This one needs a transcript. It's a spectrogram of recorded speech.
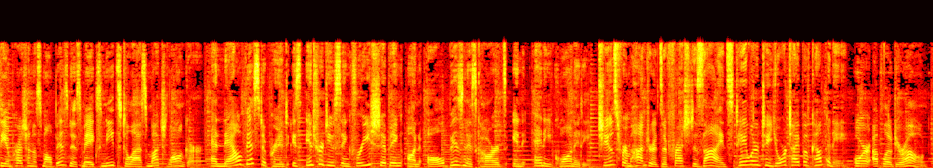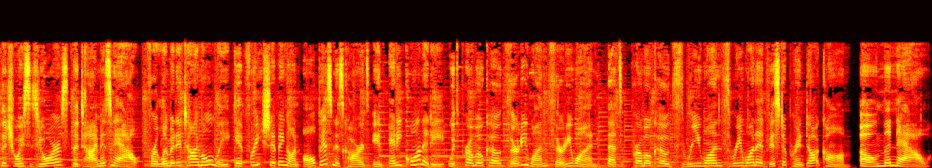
The impression a small business makes needs to last much longer. And now Vistaprint is introducing free shipping on all business cards in any quantity. Choose from hundreds of fresh designs tailored to your type of company, or upload your own. The choice is yours, the time is now. For limited time only, get free shipping on all business cards in any quantity with promo code 3131. That's promo code 3131 at Vistaprint.com. Own the now.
